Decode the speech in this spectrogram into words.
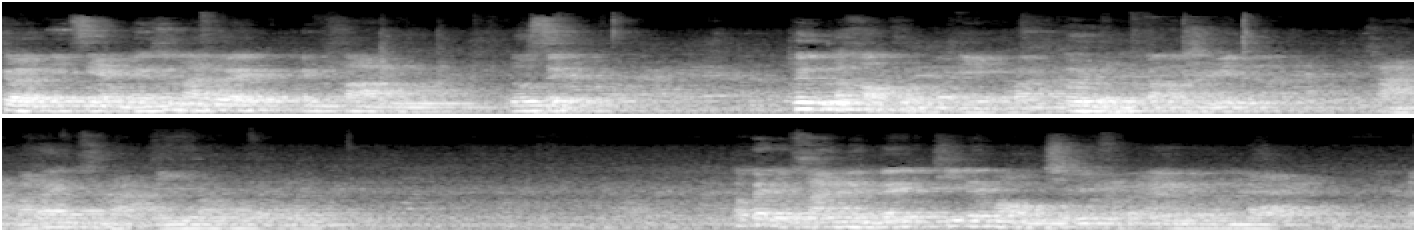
เกิดอีกเสียงหนึ่งขึ้นมาด้วยเป็นความรู้สึกพึ่งและขอบคุณตัวเองว่าเออก็เอาชีวิต ผ่านมาได้ขนาดนี้แล้วอะไรางเงี้ยก็เป็นอีกครั้งหนึ่งได้ที่ได้มองชีวิตของตัวเองในมุมมองใน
